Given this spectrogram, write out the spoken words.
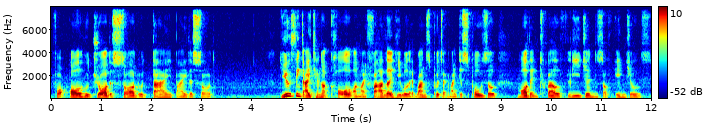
for all who draw the sword will die by the sword. Do you think I cannot call on my Father and he will at once put at my disposal more than twelve legions of angels?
